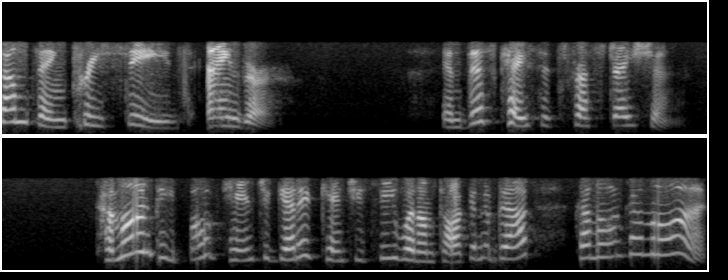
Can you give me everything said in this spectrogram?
Something precedes anger. In this case, it's frustration. Come on, people. Can't you get it? Can't you see what I'm talking about? Come on, come on.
